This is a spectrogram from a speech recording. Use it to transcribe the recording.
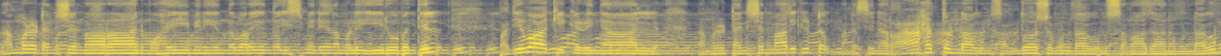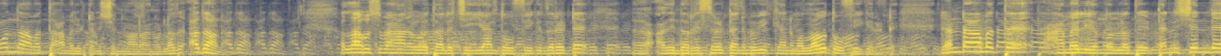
നമ്മുടെ ടെൻഷൻ മാറാൻ മുഹൈമിനി എന്ന് പറയുന്ന ഇസ്മിനെ നമ്മൾ ഈ രൂപത്തിൽ പതിവാക്കി കഴിഞ്ഞാൽ നമ്മുടെ ടെൻഷൻ മാറി കിട്ടും. മനസ്സിന് റാഹത്തുണ്ടാകും സന്തോഷമുണ്ടാകും സമാധാനമുണ്ടാകും. ഒന്നാമത്തെ അമൽ ടെൻഷൻ മാറാനുള്ളത് അതാണ്. അള്ളാഹു സുബാനുഭവത്താല ചെയ്യാൻ തോഫീക്ക് തരട്ടെ. അതിന്റെ റിസൾട്ട് അനുഭവിക്കാനും അള്ളാഹു തോഫീകരട്ടെ രണ്ടാമത്തെ അമൽ എന്നുള്ളത് ടെൻഷന്റെ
